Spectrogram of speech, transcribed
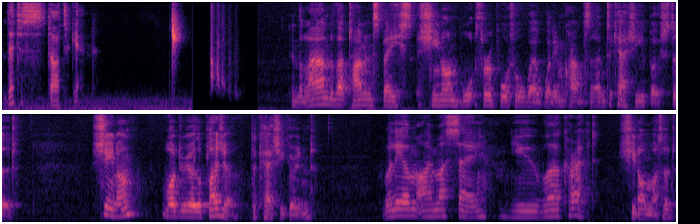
Let us start again. In the land of that time and space, Shinon walked through a portal where William Cranston and Takeshi both stood. Shinon, what do you owe the pleasure? Takeshi grinned. William, I must say, you were correct. Shinon muttered.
